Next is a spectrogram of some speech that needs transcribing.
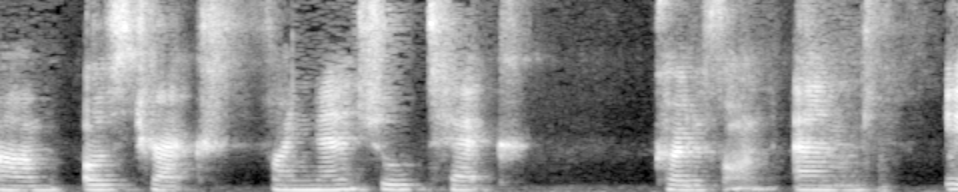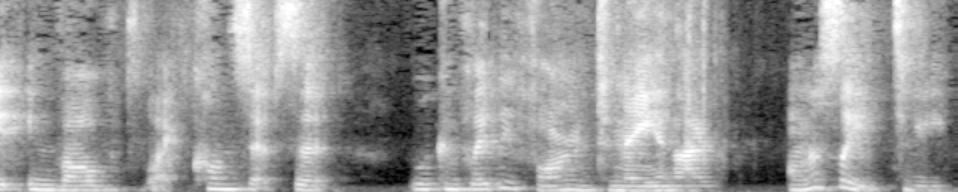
um, Austrac Financial Tech codeathon and it involved like concepts that were completely foreign to me and I honestly to be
